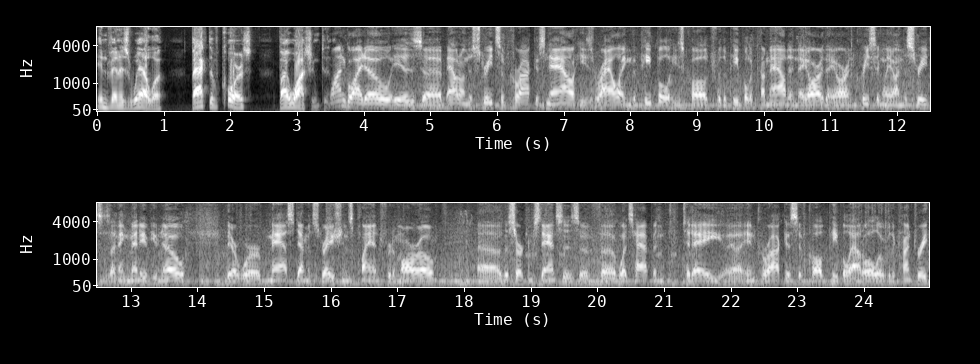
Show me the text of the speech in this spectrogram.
in Venezuela, backed, of course, by Washington. Juan Guaido is uh, out on the streets of Caracas now. He's rallying the people. He's called for the people to come out, and they are. They are increasingly on the streets. As I think many of you know, there were mass demonstrations planned for tomorrow. Uh, the circumstances of uh, what's happened today uh, in Caracas have called people out all over the country.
